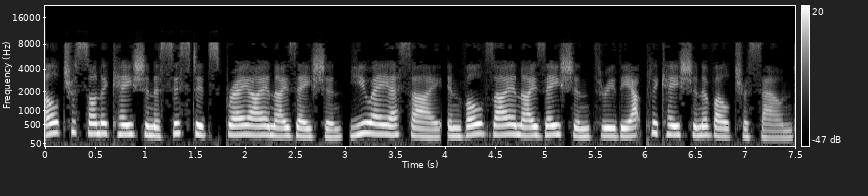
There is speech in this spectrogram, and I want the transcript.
Ultrasonication-assisted spray ionization UASI involves ionization through the application of ultrasound.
